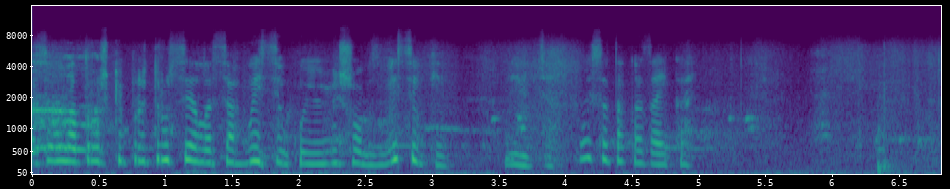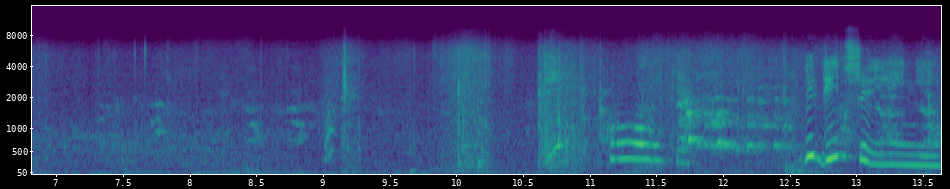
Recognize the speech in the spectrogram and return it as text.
Ось вона трошки притрусилася висівкою, мішок з висівки. Дивіться, ось така зайка. Кролики. Від іншої лінії.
